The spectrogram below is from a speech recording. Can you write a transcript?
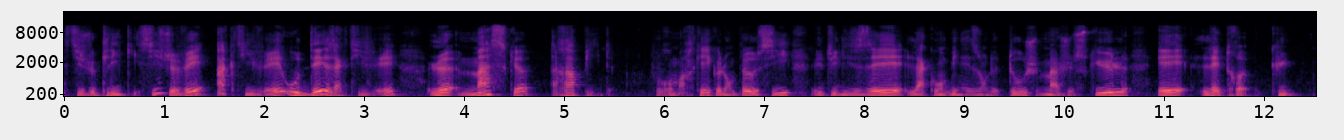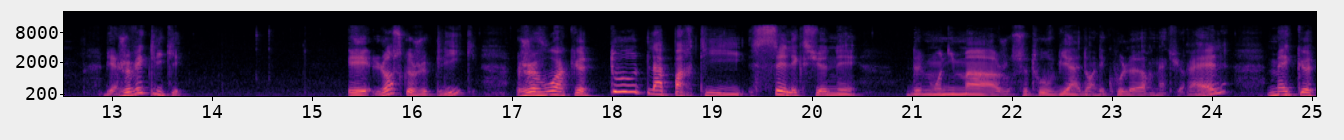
Si je clique ici, je vais activer ou désactiver le masque rapide. Vous remarquez que l'on peut aussi utiliser la combinaison de touches majuscule et lettre Q. Bien, je vais cliquer. Et lorsque je clique, je vois que toute la partie sélectionnée de mon image se trouve bien dans les couleurs naturelles, mais que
